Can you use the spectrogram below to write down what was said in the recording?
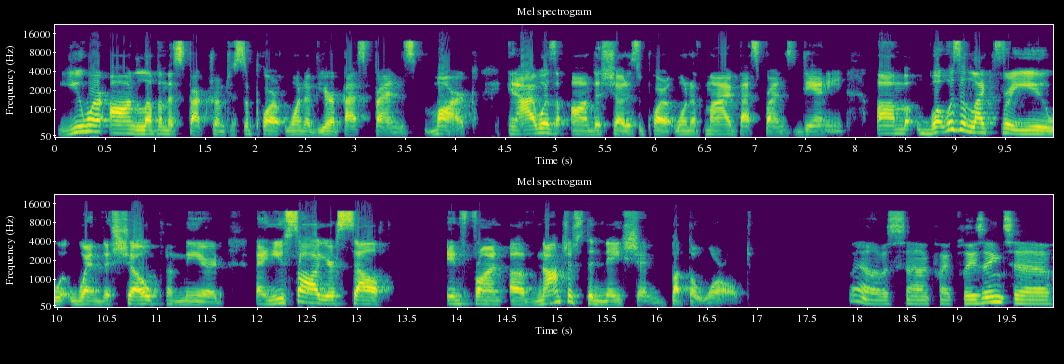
You were on Love on the Spectrum to support one of your best friends, Mark, and I was on the show to support one of my best friends, Dani. Um, what was it like for you when the show premiered and you saw yourself in front of not just the nation, but the world? Well, it was uh, quite pleasing to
